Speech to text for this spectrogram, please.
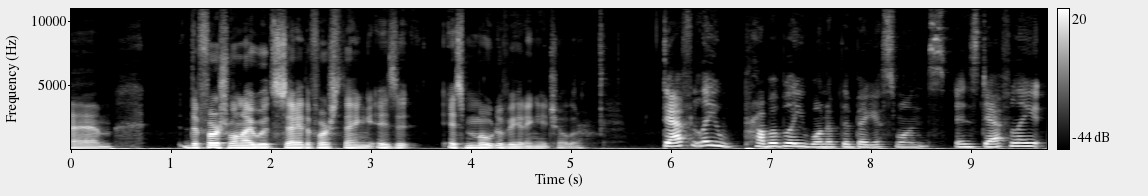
Um, the first one I would say the first thing is it it's motivating each other. definitely probably one of the biggest ones is definitely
